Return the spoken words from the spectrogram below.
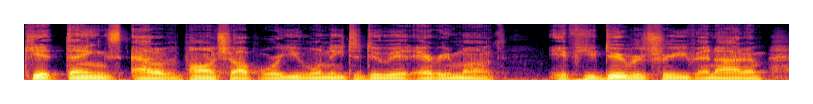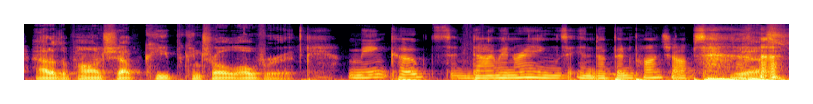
get things out of the pawn shop or you will need to do it every month. If you do retrieve an item out of the pawn shop, keep control over it. Mink coats and diamond rings end up in pawn shops. Yes.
